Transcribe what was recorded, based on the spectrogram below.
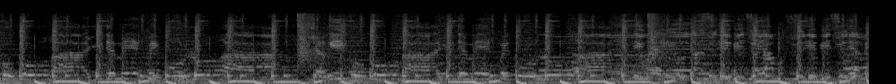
kokora, you dey make me colora. Sherry kokora, you dey make me colora. The way you dance the beat, you move to the beat, you dey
